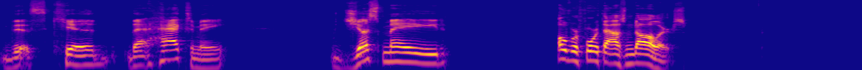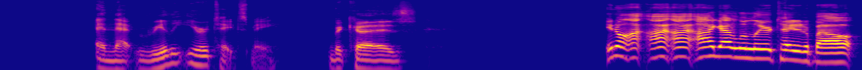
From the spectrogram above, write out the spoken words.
This kid that hacked me just made over $4,000. And that really irritates me because, you know, I, I, I got a little irritated about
